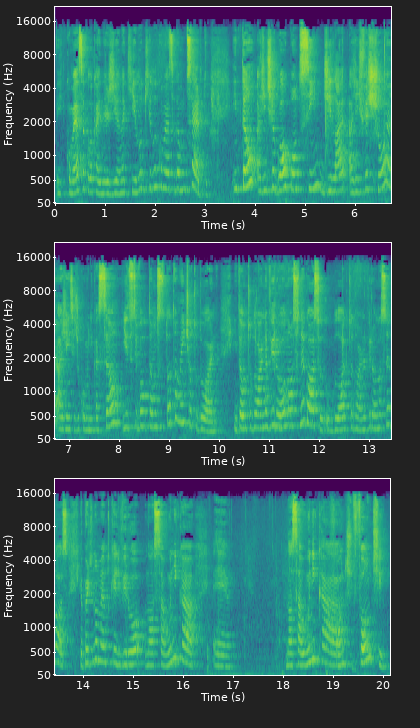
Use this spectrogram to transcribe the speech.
e começa a colocar energia naquilo, aquilo começa a dar muito certo. Então, a gente chegou ao ponto, sim, de lá, a gente fechou a agência de comunicação e se voltamos totalmente ao Tudo Orna. Então, o Tudo Orna virou nosso negócio, o blog Tudo Orna virou nosso negócio. E a partir do momento que ele virou nossa única é, nossa única fonte, fonte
